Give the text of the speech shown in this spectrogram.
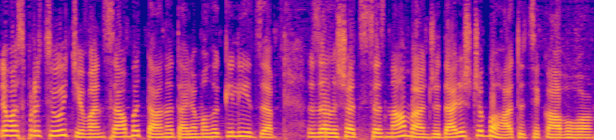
Для вас працюють Іван Саби та Наталя Малекелідзе. Залишайтеся з нами, адже далі ще багато цікавого.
